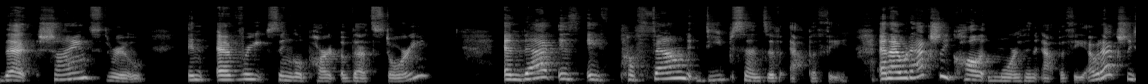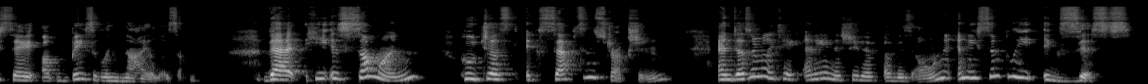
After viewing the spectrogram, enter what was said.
that shines through in every single part of that story. And that is a profound, deep sense of apathy. And I would actually call it more than apathy. I would actually say uh, basically nihilism. That he is someone who just accepts instruction and doesn't really take any initiative of his own, and he simply exists.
